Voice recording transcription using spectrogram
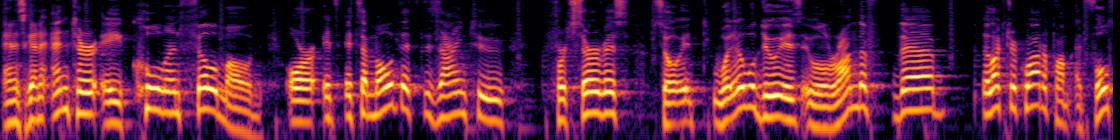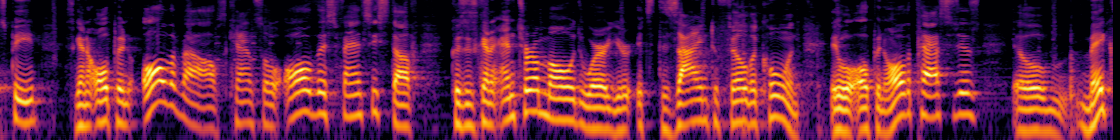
and it's gonna enter a coolant fill mode or it's, it's a mode that's designed to for service. So it, what it will do is it will run the, the electric water pump at full speed. It's gonna open all the valves, cancel all this fancy stuff, because it's gonna enter a mode where you're, it's designed to fill the coolant. It will open all the passages, it'll make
